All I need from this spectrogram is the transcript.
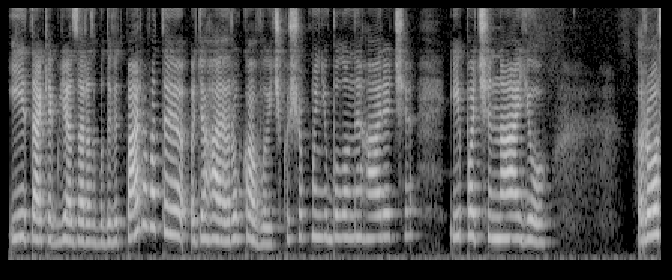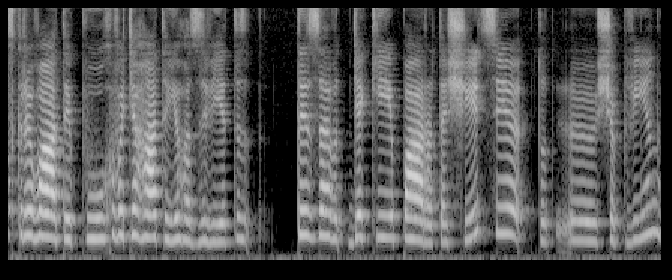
І так як я зараз буду відпарювати, одягаю рукавичку, щоб мені було не гаряче. І починаю розкривати пух, витягати його звідти. Завдяки пару та щітці, щоб він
